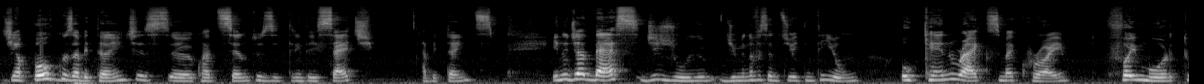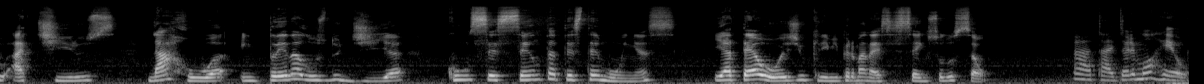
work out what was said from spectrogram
Tinha poucos habitantes, eh, 437 habitantes. E no dia 10 de julho de 1981, o Ken Rex McCroy foi morto a tiros na rua, em plena luz do dia, com 60 testemunhas. E até hoje o crime permanece sem solução. Ah, tá. Então ele morreu.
